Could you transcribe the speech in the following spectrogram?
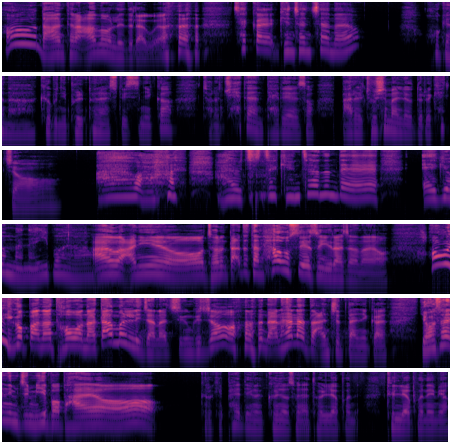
아우 나한테는 안 어울리더라고요. 색깔 괜찮지 않아요? 혹여나 그분이 불편할 수도 있으니까 저는 최대한 배려해서 말을 조심하려고 노력했죠. 아유, 아, 아유, 진짜 괜찮은데 애기 엄마나 입어요. 아유 아니에요. 저는 따뜻한 하우스에서 일하잖아요. 어 이것 봐 나 더워 나 땀 흘리잖아 지금 그죠? 난 하나도 안 춥다니까. 여사님 좀 입어봐요. 그렇게 패딩을 그녀 손에 돌려보내 들려보내며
